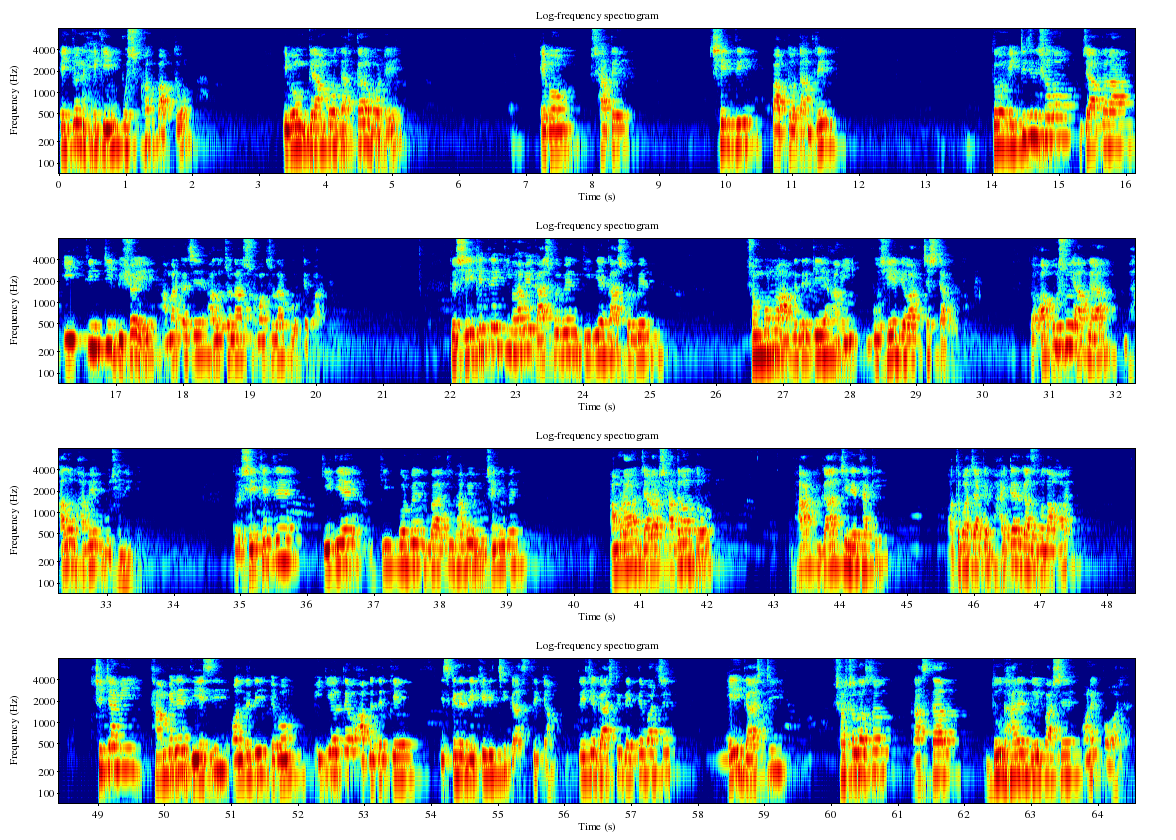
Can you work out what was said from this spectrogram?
একজন হেকিম, প্রশিক্ষণপ্রাপ্ত এবং গ্রাম্য ডাক্তারও বটে এবং সাথে সিদ্ধি প্রাপ্ত তান্ত্রিক তো একটি জিনিস হলো যে আপনারা এই তিনটি বিষয়ে আমার কাছে আলোচনা সমালোচনা করতে পারবেন। তো সেই ক্ষেত্রে কীভাবে কাজ করবেন, কি দিয়ে কাজ করবেন, সম্পূর্ণ আপনাদেরকে আমি বুঝিয়ে দেওয়ার চেষ্টা করব। তো অবশ্যই আপনারা ভালোভাবে বুঝে নেবেন। তো সেই ক্ষেত্রে কি দিয়ে, কি করবেন বা কীভাবে বুঝে নেবেন আমরা যারা সাধারণত ভাট গাছ চিনে থাকি, অথবা যাকে ভাইটার গাছ বলা হয়, সেটা আমি থাম্বেলে দিয়েছি অলরেডি এবং ভিডিওতেও আপনাদেরকে স্ক্রিনে দেখিয়ে দিচ্ছি গাছটি কেমন। তো এই যে গাছটি দেখতে পাচ্ছেন, এই গাছটি সচরাচর রাস্তার দুধারে দুই পাশে অনেক পাওয়া যায়।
